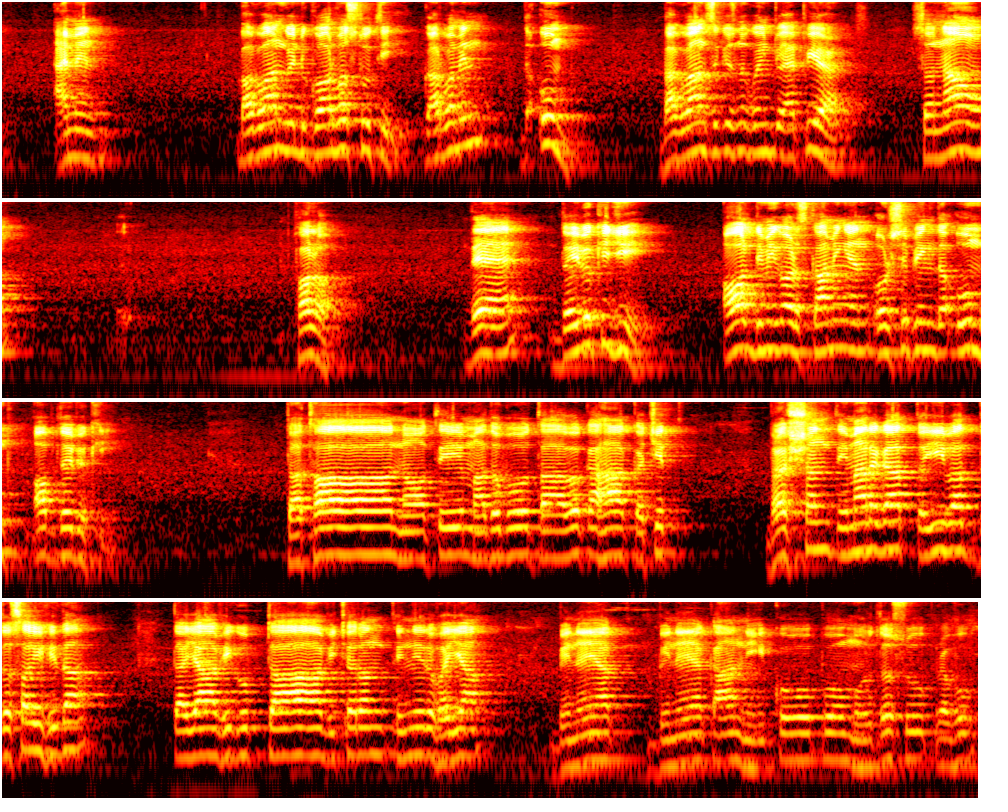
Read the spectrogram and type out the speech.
I mean, Bhagavan going to Garbha Stuti. Garbha means the womb. Bhagavan Sri Krishna going to appear. So now, follow. There, Daivaki ji, all demigods coming and worshipping the womb of Daivaki. Tatha nati madhavo tavakaha kachit भ्रशंति मार्गा तयव दशहिदा तयाभिगुप्ता विचरन्ति निर्भया विनय विनयका निकोपो प्रभु।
